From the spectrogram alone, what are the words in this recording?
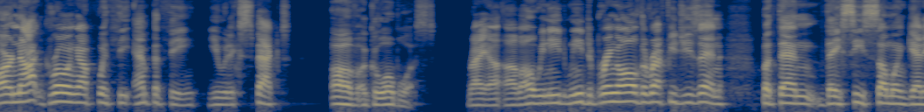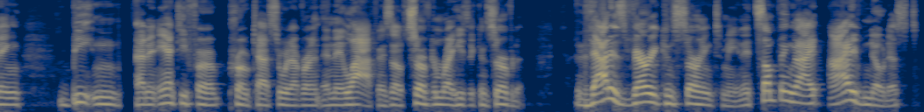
are not growing up with the empathy you would expect of a globalist, right? Uh, Of oh, we need we need to bring all the refugees in, but then they see someone getting beaten at an Antifa protest or whatever, and, and they laugh and say, "Oh, served him right. He's a conservative." That is very concerning to me, and it's something that I, I've noticed.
